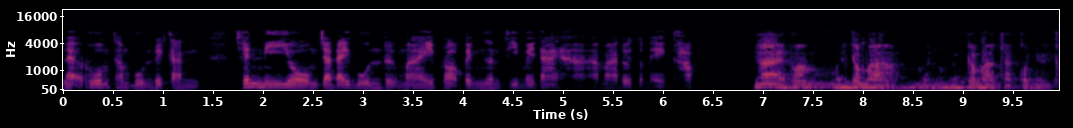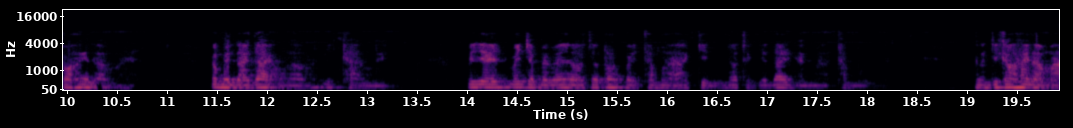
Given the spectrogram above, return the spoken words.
และร่วมทำบุญด้วยกัน เช่นนี้โยมจะได้บุญหรือไม่ เพราะเป็นเงินที่ไม่ได้หามาด้วยตนเองครับ ได้เพราะมันก็มา มันมันก็มาจากคนอื่นก็ให้เรา ก็เป็นรายได้ของเราอีกทางหนึ่งไม่ใช่ไม่จำเป็นว่าเราจะต้องไปทำมาหากินเราถึงจะได้เงินมาทำบุญเงินที่เขาให้เรามา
